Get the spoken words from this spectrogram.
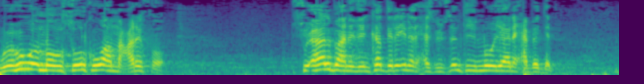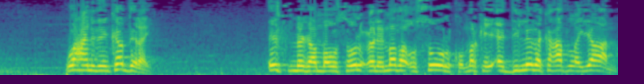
Wa huwa mawsuulku waa macrifo. Su'aal baan idinka diray inaad xasuusantihiin mooyaane xabedel waxaan idinka diray ismiga mawsuul culimada usuulku markay adilada ka hadlayaan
